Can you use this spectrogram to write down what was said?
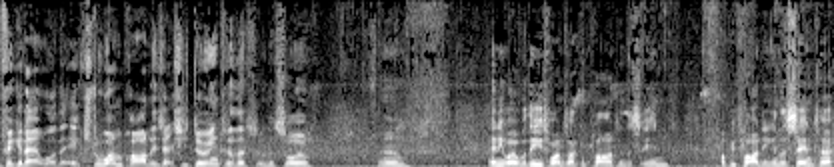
figured out what the extra one part is actually doing to the, the soil. Um, anyway, with these ones I can plant in, the, in I'll be planting in the centre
